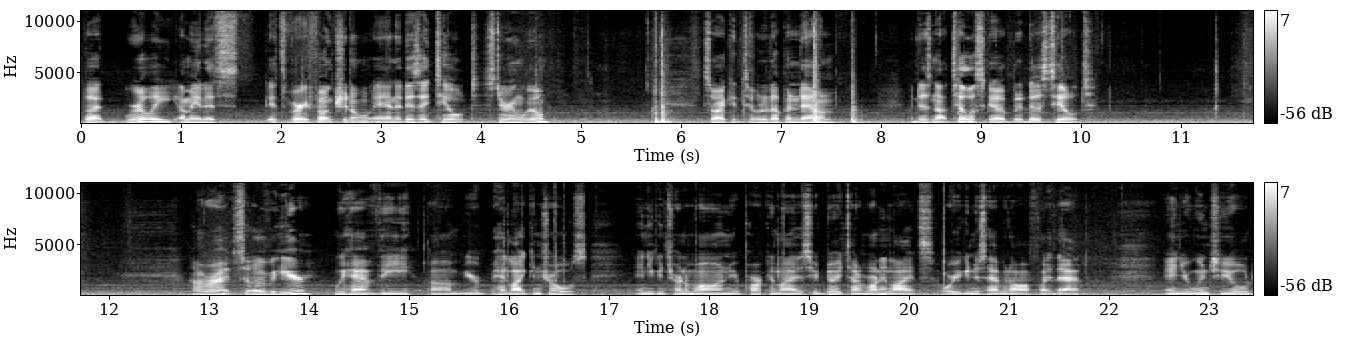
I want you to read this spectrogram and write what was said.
But really, I mean, it's it's very functional and it is a tilt steering wheel so I can tilt it up and down it does not telescope but it does tilt alright so over here we have the um, your headlight controls and you can turn them on your parking lights your daytime running lights or you can just have it off like that and your windshield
